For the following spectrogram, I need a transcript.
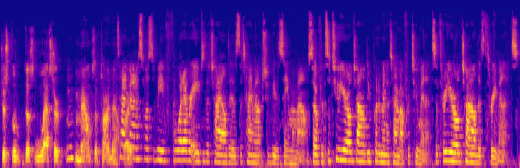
just the, just lesser Mhm. amounts of timeout, The timeout right? is supposed to be for whatever age the child is. The timeout should be the same amount. So if it's a two-year-old child, you put them in a timeout for two minutes. A three-year-old child is three minutes.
